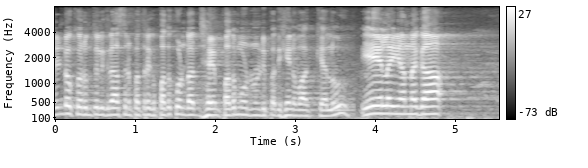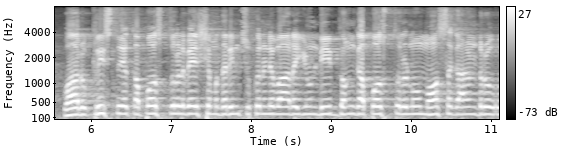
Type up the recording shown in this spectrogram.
రెండో కొరంతులకి రాసిన పత్రిక పదకొండు అధ్యాయం పదమూడు నుండి పదిహేను వాక్యాలు. ఏలై అనగా వారు క్రీస్తు యొక్క పోస్తుల వేషము ధరించుకుని వారయుండి దొంగ పోస్తులను మోసగాండ్రు.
